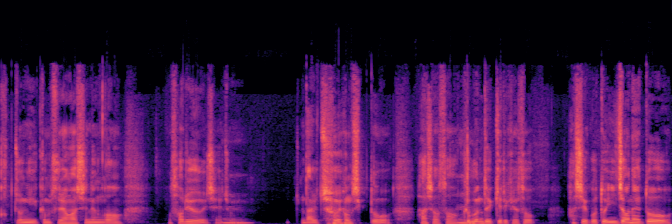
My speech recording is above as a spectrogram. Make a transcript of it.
각종 이익금 수령하시는 거 서류 이제 좀 음. 좀 날조 형식도 하셔서 음. 그분들끼리 계속 하시고 또 이전에도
